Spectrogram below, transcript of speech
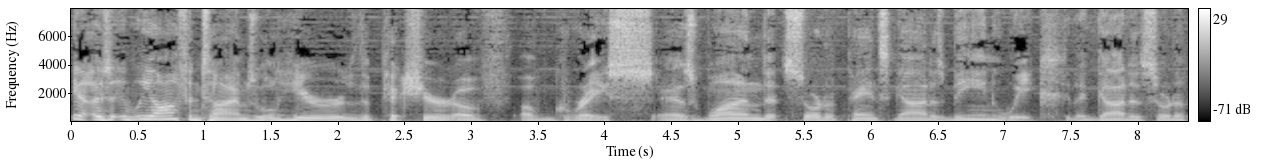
You know, we oftentimes will hear the picture of, of grace as one that sort of paints God as being weak, that God is sort of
